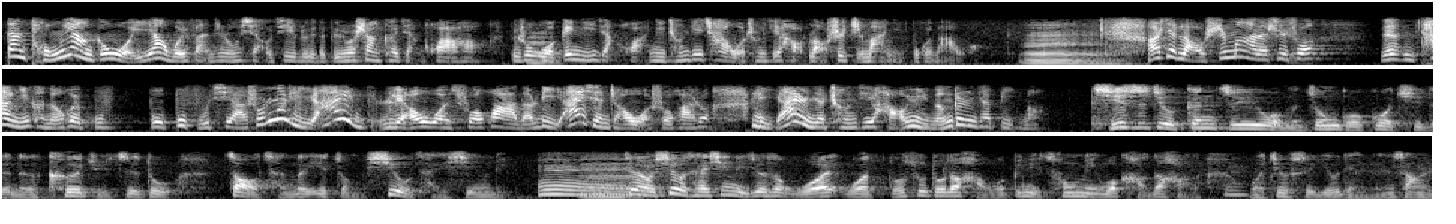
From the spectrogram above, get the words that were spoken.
但同样跟我一样违反这种小纪律的，比如说上课讲话哈，比如说我跟你讲话，你成绩差，我成绩好，老师只骂你，不会骂我。嗯。而且老师骂的是说，那他你可能会不不不服气啊，说那李艾聊我说话的，李艾先找我说话，说李艾人家成绩好，你能跟人家比吗？其实就根植于我们中国过去的那个科举制度，造成了一种秀才心理。嗯，这种秀才心理就是我我读书读得好，我比你聪明，我考得好了，我就是有点人上人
